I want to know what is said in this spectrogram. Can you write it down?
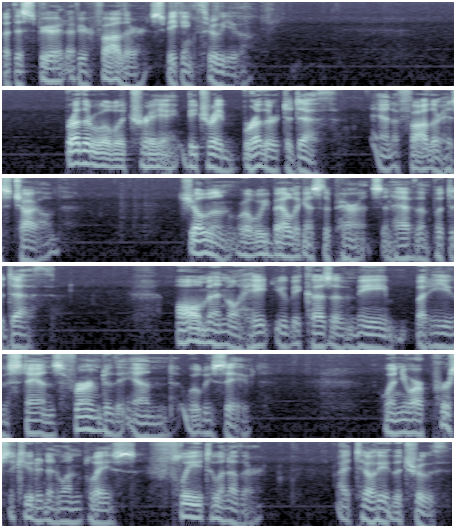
but the Spirit of your Father speaking through you. Brother will betray, betray brother to death, and a father his child. Children will rebel against their parents and have them put to death. All men will hate you because of me, but he who stands firm to the end will be saved. When you are persecuted in one place, flee to another. I tell you the truth.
